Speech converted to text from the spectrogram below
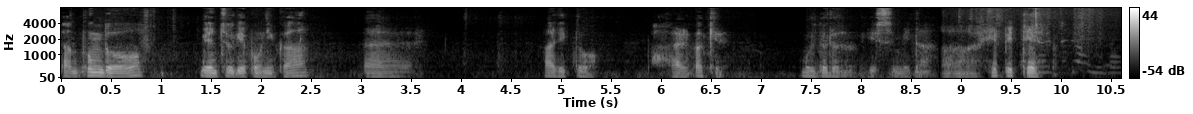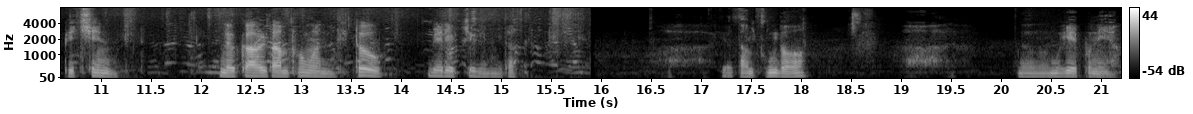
단풍도 왼쪽에 보니까 에, 아직도 빨갛게 물들어 있습니다. 아, 햇빛에 비친 늦가을 단풍은 더욱 매력적입니다. 아, 이 단풍도 아, 너무 예쁘네요.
